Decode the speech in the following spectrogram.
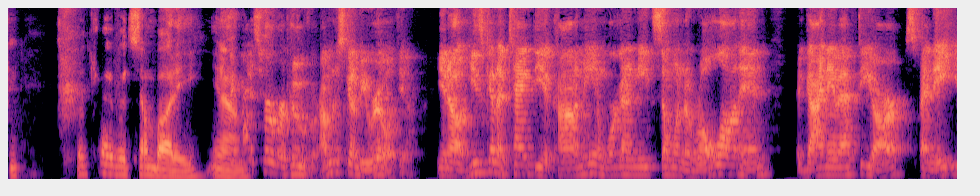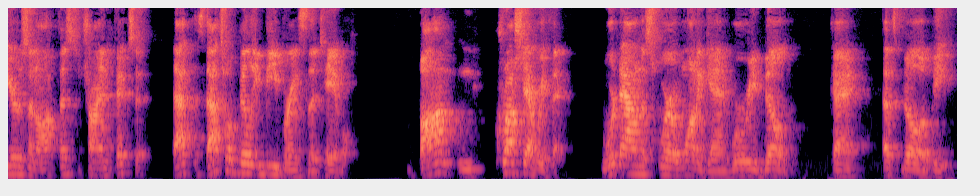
He'll trade with somebody. You know. It's Herbert Hoover. I'm just gonna be real with you. You know, he's gonna tank the economy, and we're gonna need someone to roll on in. A guy named FDR spend eight years in office to try and fix it. That's that's what Billy B brings to the table. Bomb, crush everything. We're down to square one again. We're rebuilding. Okay, that's Bill O. B.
